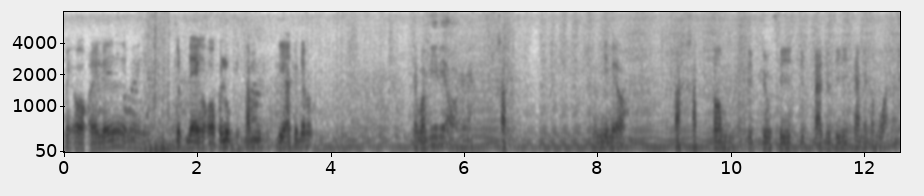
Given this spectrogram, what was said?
ไม่ออกอะไรเลยแม่งชุดแดงออกไปลูกทำสี่ห้าชุดได้ปะแต่มันมีไม่ออกใช่ไหมมันมีไม่ออก ถ้าคัดต้มสิบยูซีสิบแปดยูซีนี่แทบไม่ต้องหวังอะ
